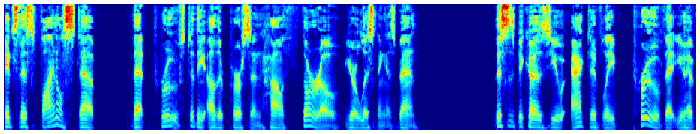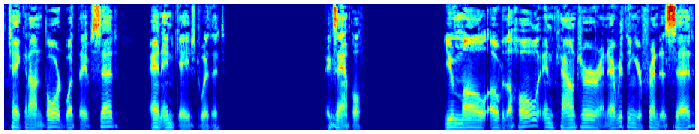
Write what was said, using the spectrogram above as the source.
it's this final step that proves to the other person how thorough your listening has been. This is because you actively prove that you have taken on board what they've said and engaged with it. Example You mull over the whole encounter and everything your friend has said,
